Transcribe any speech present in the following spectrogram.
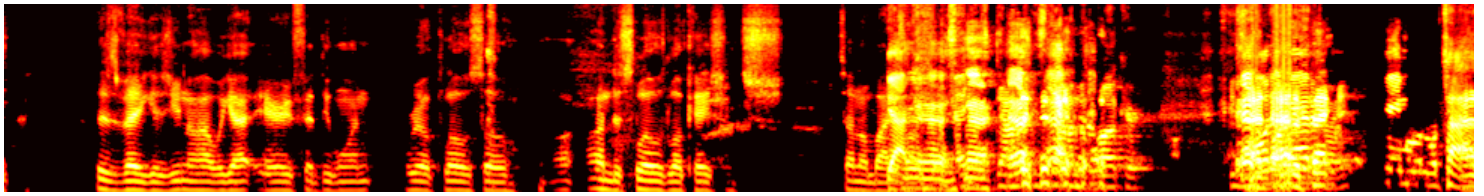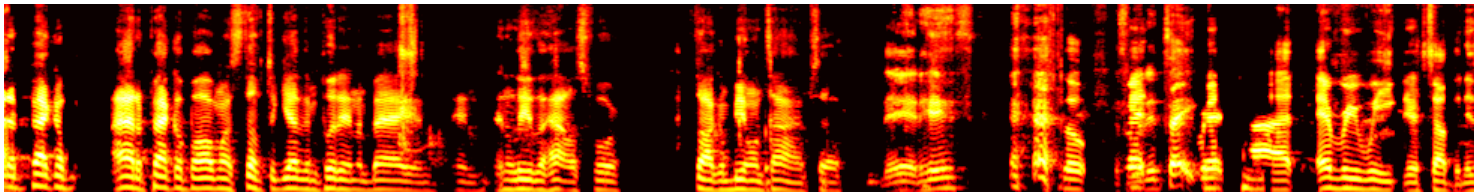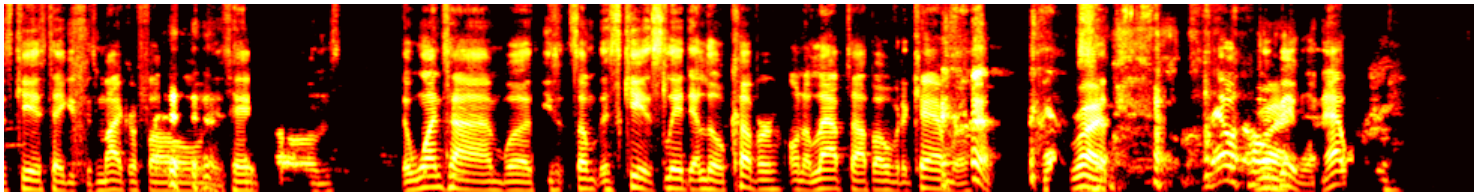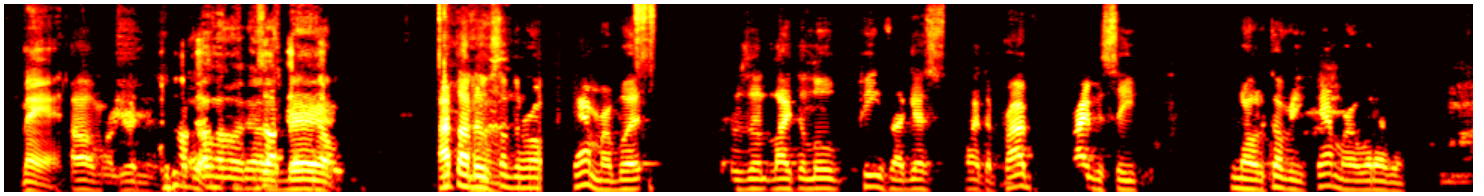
This is Vegas. You know how we got Area 51 real close, so uh, undisclosed location. Shh. Tell nobody. Got it. He's down, he's down in the bunker. He's I had to pack- right. came on on I had time. pack up. I had to pack up all my stuff together and put it in a bag and, and, and leave the house for so I can be on time. So There it is. So That's what it takes. Red Tide every week there's something. His kids taking his microphone, his headphones. The one time was he, some his kid slid that little cover on the laptop over the camera. right. that was a whole Right. big one. That was man. Oh my goodness. It's all good. Oh, that was good. bad. So, I thought there was something wrong with the camera, but it was like the little piece, I guess, like the privacy, you know, to cover your camera or whatever.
